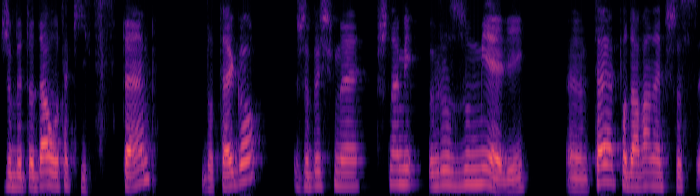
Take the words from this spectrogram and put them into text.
żeby to dało taki wstęp do tego, żebyśmy przynajmniej rozumieli te podawane przez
